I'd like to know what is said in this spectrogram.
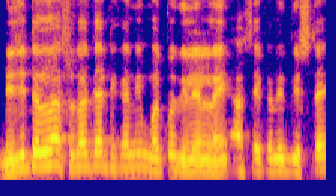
डिजिटलला सुद्धा त्या ठिकाणी महत्त्व दिलेलं नाही असं एकंदरीत दिसतंय.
